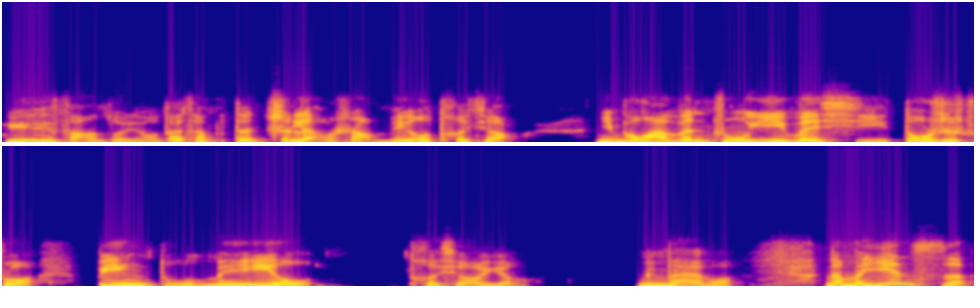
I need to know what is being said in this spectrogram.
预防作用，但它的治疗上没有特效。你不管问中医问西医，都是说病毒没有。特效药，明白不？那么因此，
